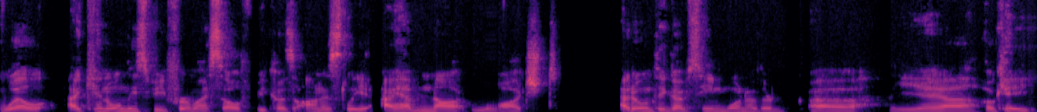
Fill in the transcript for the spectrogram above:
Well, I can only speak for myself because honestly, I have not watched. I don't think I've seen one other. Uh, yeah, okay,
